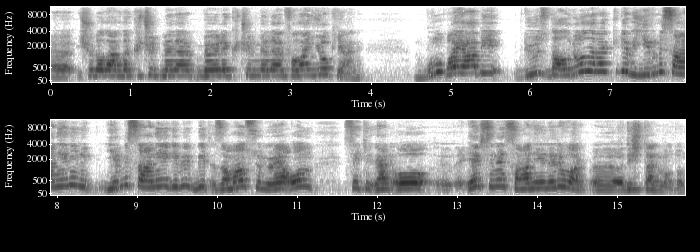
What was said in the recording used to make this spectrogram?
Ee, şuralarda küçültmeler, böyle küçülmeler falan yok yani. Bu bayağı bir düz dalga olarak gidiyor ve 20 saniyenin 20 saniye gibi bir zaman sürüyor ya 18 yani o e, hepsinin saniyeleri var e, dijital modun.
